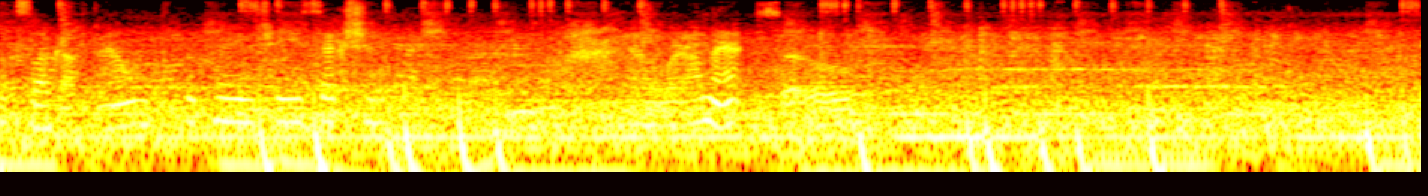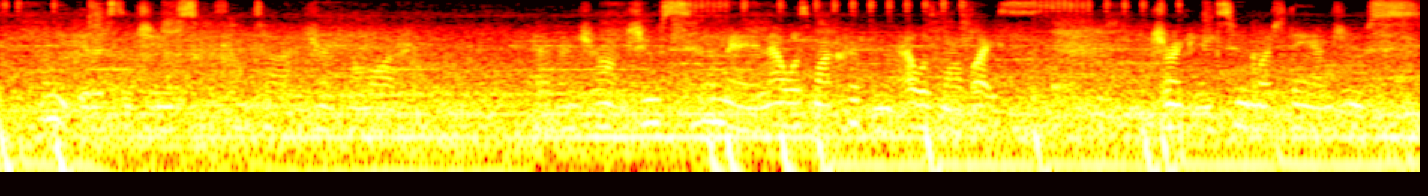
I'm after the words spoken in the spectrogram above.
Looks like I found the cream cheese section. I'm at, so let me get us a juice because I'm tired of drinking water. Haven't drunk juice in a minute. That was my kryptonite. That was my vice. Drinking too much damn juice.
